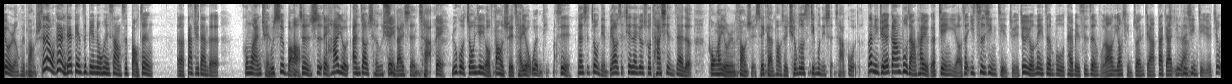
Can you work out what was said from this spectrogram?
有人会放手。现在我看你在电视辩论会上是保证呃大巨蛋的。公共安全不是保证，是他有按照程序来审查。对，如果中间有放水才有问题嘛。是，但是重点不要是现在就说他现在的公安有人放水，谁敢放水，全部都是经过你审查过的。那你觉得刚刚部长他有个建议哦，这一次性解决，就由内政部、台北市政府，然后邀请专家，大家一次性解决，就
